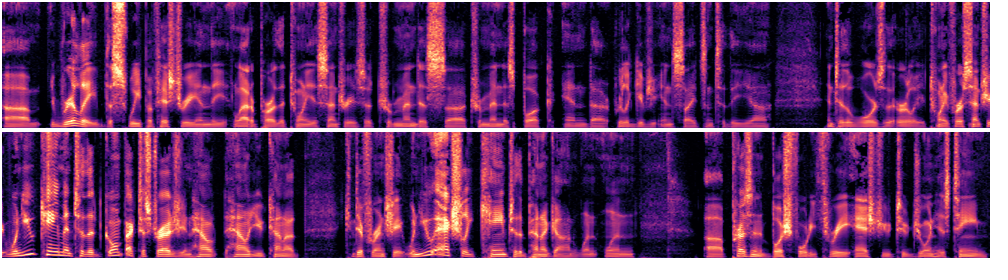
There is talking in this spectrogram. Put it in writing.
um, really the sweep of history in the latter part of the 20th century, is a tremendous, uh, tremendous book and uh, really gives you insights into the uh, into the wars of the early 21st century. When you came into the, going back to strategy and how, how you kind of can differentiate, when you actually came to the Pentagon, when, when uh, President Bush 43 asked you to join his team,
